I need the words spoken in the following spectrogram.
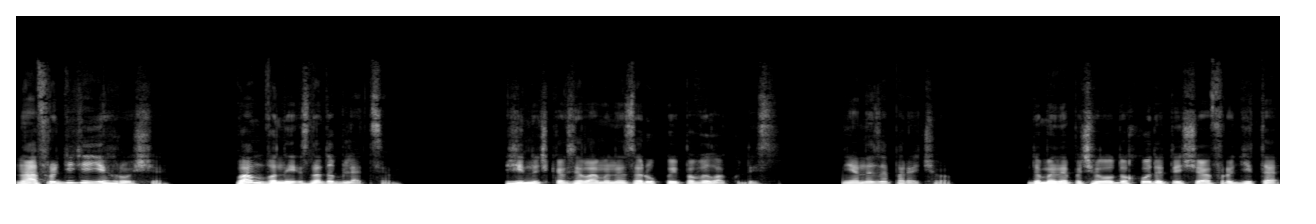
на Афродіті є гроші. Вам вони знадобляться. Жіночка взяла мене за руку і повела кудись. Я не заперечував. До мене почало доходити, що Афродіта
